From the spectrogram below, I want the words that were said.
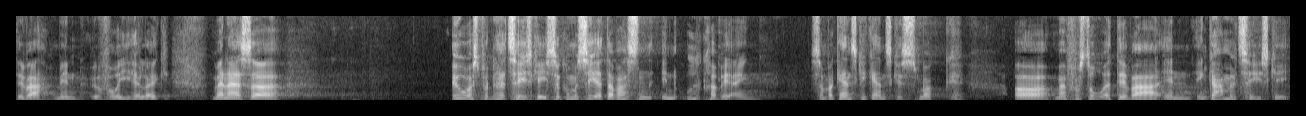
Det var min eufori heller ikke. Men altså, øverst på den her teske, så kunne man se, at der var sådan en udgravering, som var ganske, ganske smuk. Og man forstod, at det var en, en gammel teske.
